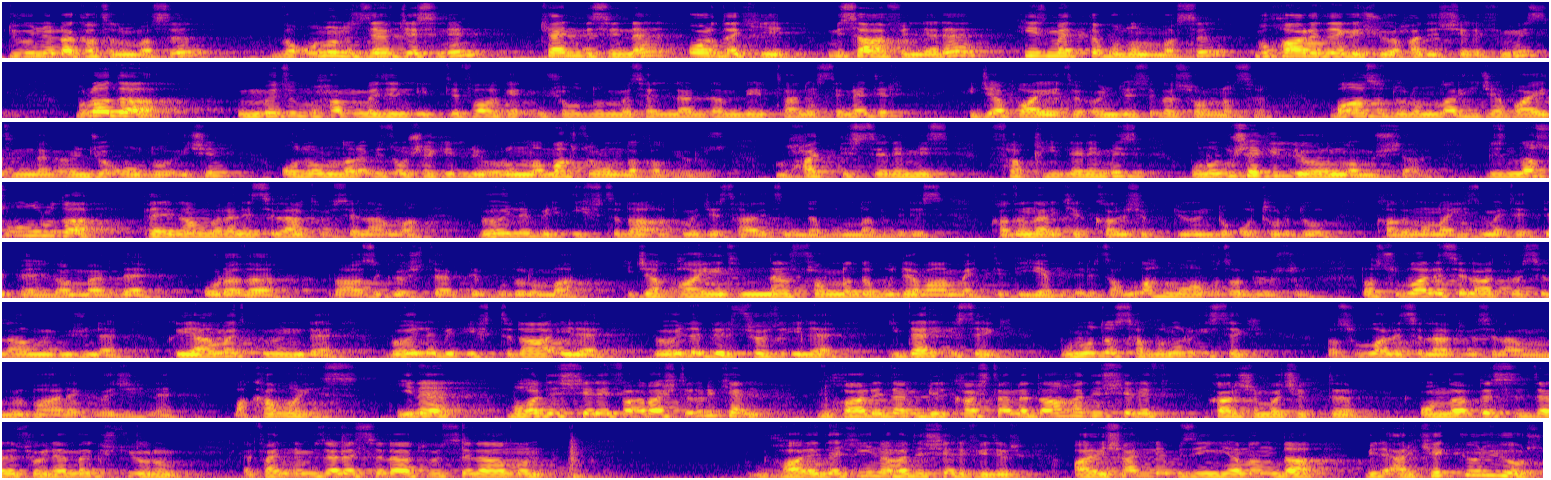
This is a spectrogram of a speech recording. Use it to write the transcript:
düğününe katılması ve onun zevcesinin kendisine oradaki misafirlere hizmette bulunması. Bukhari'de geçiyor hadis-i şerifimiz. Burada Ümmeti Muhammed'in ittifak etmiş olduğu meselelerden bir tanesi nedir? Hicap ayeti öncesi ve sonrası. Bazı durumlar hicap ayetinden önce olduğu için o durumları biz o şekilde yorumlamak zorunda kalıyoruz. Muhaddislerimiz, fakihlerimiz bunu bu şekilde yorumlamışlar. Biz nasıl olur da Peygamber aleyhissalatü vesselama böyle bir iftira atma cesaretinde bulunabiliriz? Kadın erkek karışıp düğünde oturdu, kadın ona hizmet etti, peygamber de orada razı gösterdi bu duruma. Hicap ayetinden sonra da bu devam etti diyebiliriz. Allah muhafaza buyursun. Resulullah aleyhissalatü vesselamın yüzüne kıyamet gününde böyle bir iftira ile, böyle bir söz ile gider isek, bunu da savunur isek Resulullah Aleyhisselatü Vesselam'ın mübarek vecihine bakamayız. Yine bu hadis-i şerifi araştırırken Bukhari'den birkaç tane daha hadis-i şerif karşıma çıktı. Onları da sizlere söylemek istiyorum. Efendimiz Aleyhisselatü Vesselam'ın Buhari'deki yine hadis-i şerifidir. Ayşe annemizin yanında bir erkek görüyor.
